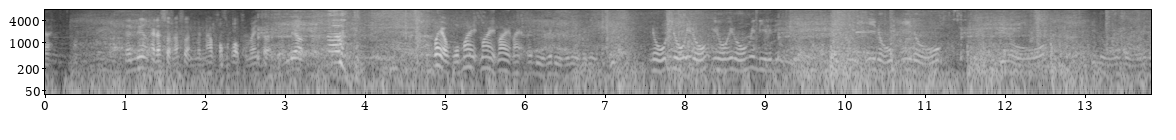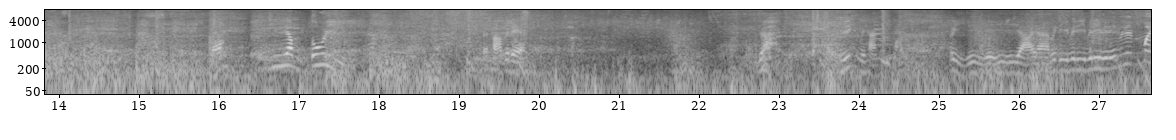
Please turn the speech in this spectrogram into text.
นะแล้วเรื่องใครจะสนก็ส่วนมันนะครับผมผมผมไม่สนเรื่องเอ้อไม่เอาผมไม่ไม่ไม่ไม่ไม่ดีไม่ดีไม่ดีไม่ดีหนูหนูอีหนูอีหนูอีหนูไม่ดีไม่ดีอีหนูอีหนูอีหนูอีหนูหนูหนูล็อกเยี่ยมตุ้ยสายฟ้าไปแดด อย่าวิ่งไม่ทันเฮ้ยอย่าอย่าไม่ดีไม่ดีไม่ดีไม่ดีไม่ดีไม่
